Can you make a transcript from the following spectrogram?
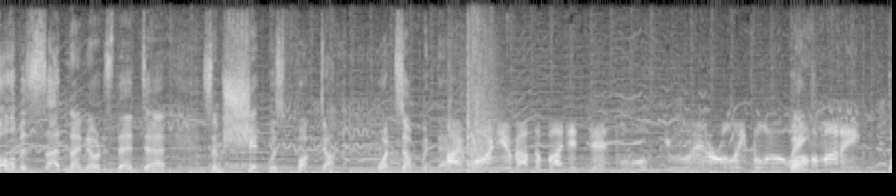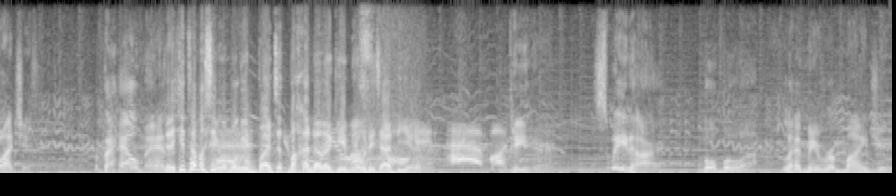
all of a sudden I noticed that uh, some shit was fucked up. What's up with that? I warned you about the budget, Deadpool. You literally blew Wait. all the money. Budget? What the hell, man? Jadi kita masih ngomongin budget bahkan dalam gamenya udah jadi ya kan? games have budget. Peter, sweetheart, Bobola, let me remind you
